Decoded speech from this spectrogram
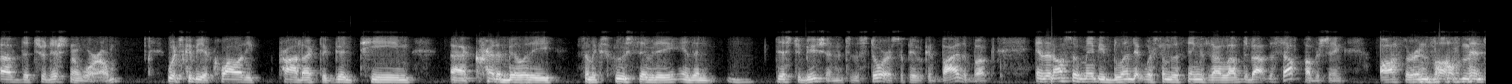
of the traditional world, which could be a quality product, a good team, uh, credibility, some exclusivity, and then distribution into the store so people could buy the book, and then also maybe blend it with some of the things that I loved about the self-publishing, author involvement,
